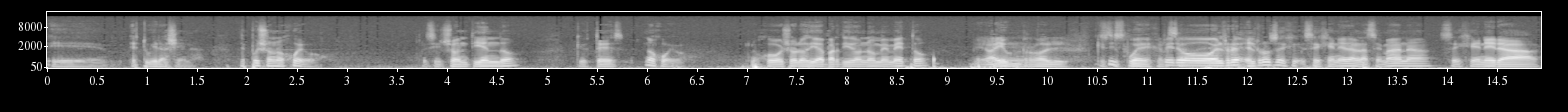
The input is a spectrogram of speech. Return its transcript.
eh, estuviera llena. Después yo no juego. Es decir, yo entiendo que ustedes no juego. No juego yo los días de partido, no me meto. Pero hay un rol que sí, se puede ejercer. Pero el, re- el rol se, ge- se genera en la semana, se genera...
